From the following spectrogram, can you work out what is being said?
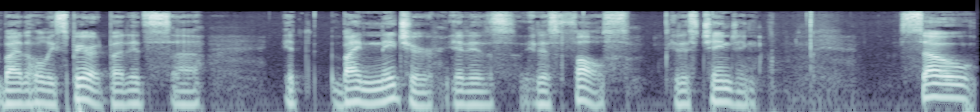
by the Holy Spirit, but it's uh, it by nature it is it is false. It is changing. So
